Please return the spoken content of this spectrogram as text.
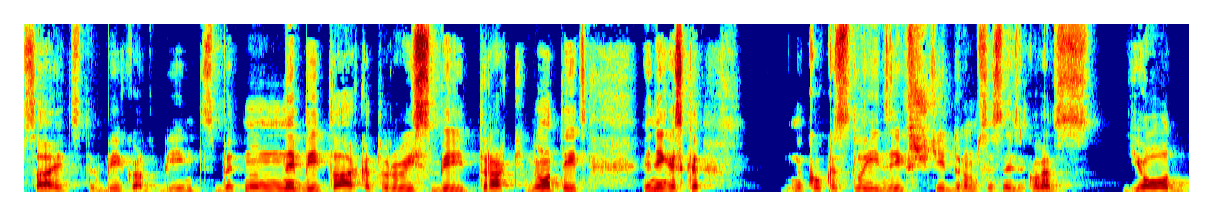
saites, tur bija kaut kādas bintas, bet nu, nebija tā, ka tur viss bija traki notīts. Vienīgais, ka nu, kaut kas līdzīgs šķidrums, es nezinu, kaut kāds joda,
